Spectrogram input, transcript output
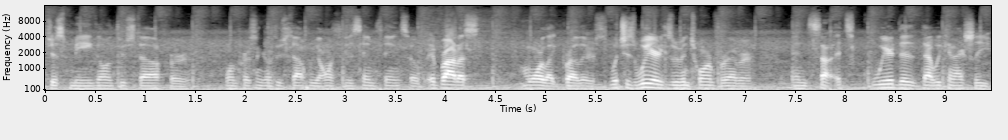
just me going through stuff or one person going through stuff. We all went through the same thing, so it brought us more like brothers, which is weird because we've been torn forever, and so it's weird that, that we can actually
